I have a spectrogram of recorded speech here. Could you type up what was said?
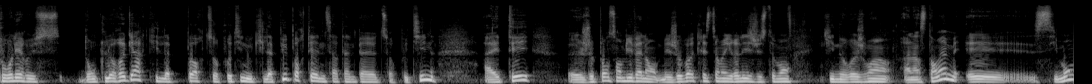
pour les Russes. Donc le regard qu'il porte sur Poutine ou qu'il a pu porter à une certaine période sur Poutine a été, euh, je pense, ambivalent. Mais je vois Christian Maigrelis justement qui nous rejoint à l'instant même. Et Simon,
